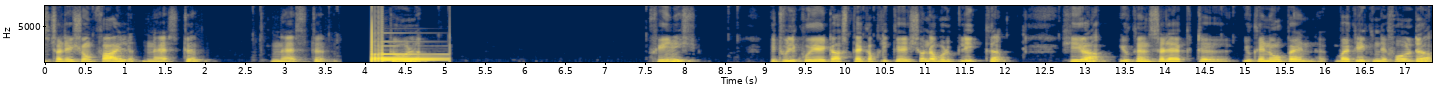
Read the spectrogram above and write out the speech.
installation file, next, next, install finish. It will create a Spek application. Double click here. You can select uh, you can open by clicking the folder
